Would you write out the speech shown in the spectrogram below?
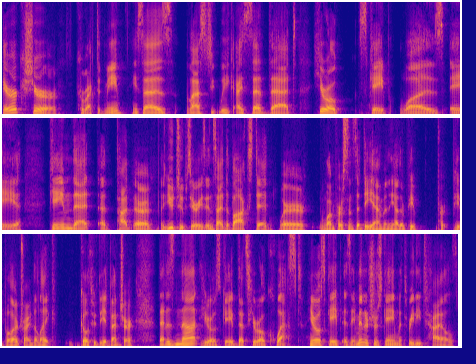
Eric Schur corrected me. He says, Last week I said that HeroScape was a game that a, pod, or a YouTube series Inside the Box did, where one person's the DM and the other peop people are trying to like go through the adventure. That is not HeroScape. That's Hero Quest. HeroScape is a miniatures game with 3D tiles.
